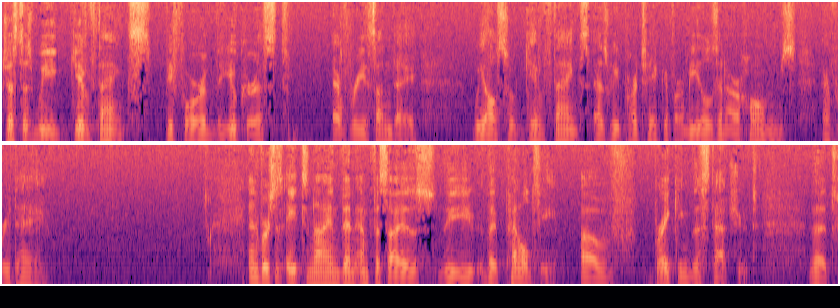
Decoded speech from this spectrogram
just as we give thanks before the Eucharist every Sunday, we also give thanks as we partake of our meals in our homes every day. And verses 8 to 9 then emphasize the, the penalty of breaking the statute that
